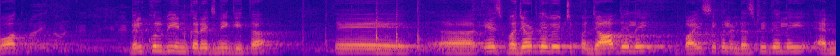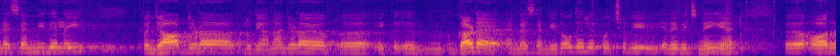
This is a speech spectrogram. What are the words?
ਬਹੁਤ ਬਿਲਕੁਲ ਵੀ ਇਨਕਰੇਜ ਨਹੀਂ ਕੀਤਾ ਤੇ ਇਸ ਬਜਟ ਦੇ ਵਿੱਚ ਪੰਜਾਬ ਦੇ ਲਈ ਬਾਈਸਾਈਕਲ ਇੰਡਸਟਰੀ ਦੇ ਲਈ ਐਮਐਸਐਮਈ ਦੇ ਲਈ, ਪੰਜਾਬ ਜਿਹੜਾ, ਲੁਧਿਆਣਾ ਜਿਹੜਾ ਇੱਕ ਗੜ ਹੈ ਐਮਐਸਐਮਈ ਦਾ, ਉਹਦੇ ਲਈ ਕੁਝ ਵੀ ਇਹਦੇ ਵਿੱਚ ਨਹੀਂ ਹੈ। ਔਰ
